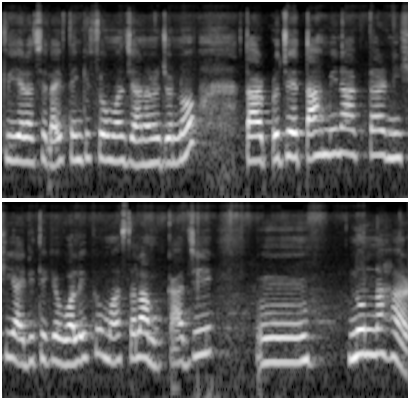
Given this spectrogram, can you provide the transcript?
ক্লিয়ার আছে live thank you so much জানানোর জন্য। তারপর যে তাহমিনা আক্তার, নিশি আইডি থেকে, ওয়ালাইকুম আসসালাম, কাজী নুন্নাহার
